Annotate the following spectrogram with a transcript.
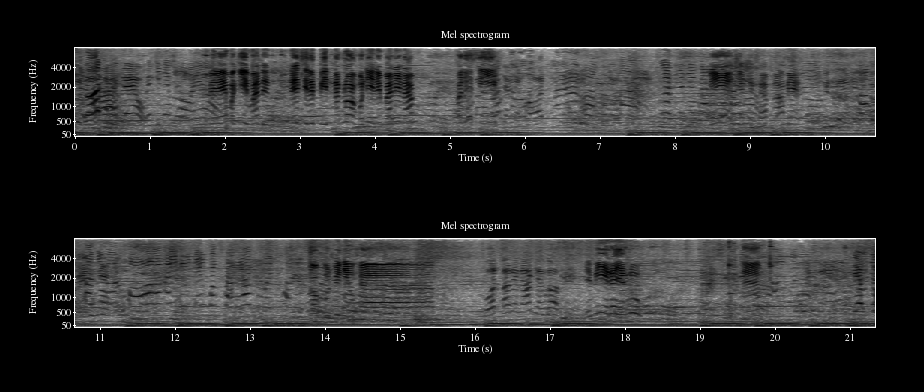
อีกรถแล้วไม่กินเอ็มร้อยอะแหม่เมื่อกี้มันในในศิลปินนักร้องคนนี้ในบ้านนี่นับพฤศ พี่นิวครับกดมาในน้ำอย่างก่อนเอมี่ได้ยังลูก น้ำเตรียมโต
